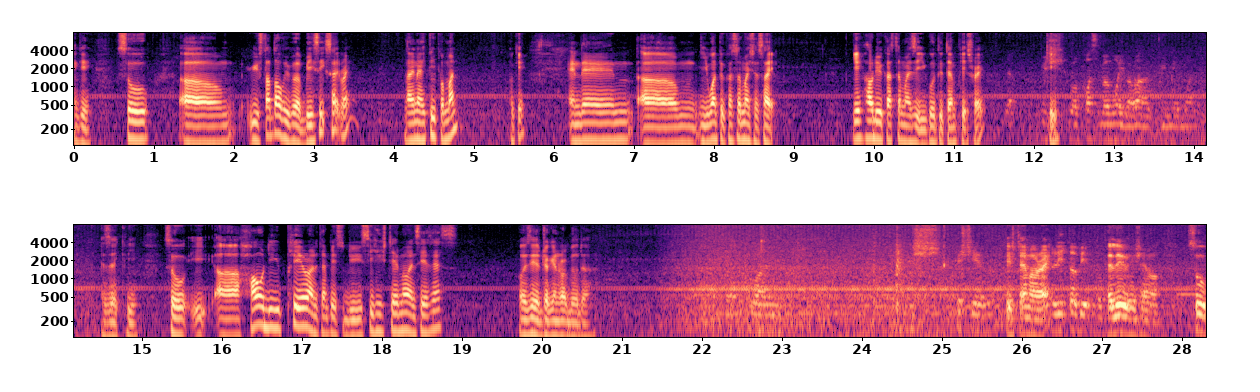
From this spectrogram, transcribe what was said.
Okay, so um, you start off with a basic site, right? Nine ninety per month. Okay, and then um, you want to customize your site. Okay, how do you customize it? You go to templates, right? Yeah. Which Okay. will cost even more if I want a premium one. Exactly. So, uh, how do you play around the templates? Do you see HTML and CSS, or is it a drag and drop builder? One H- HTML. Right? A little bit. A little HTML. So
